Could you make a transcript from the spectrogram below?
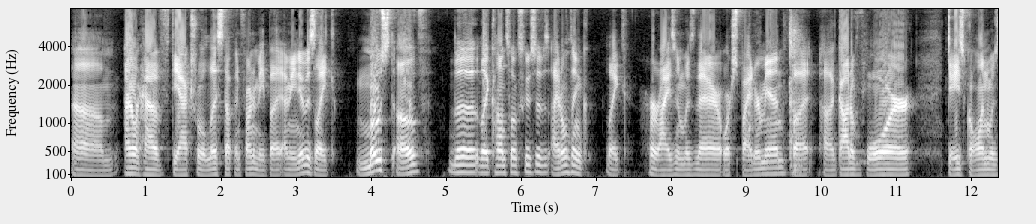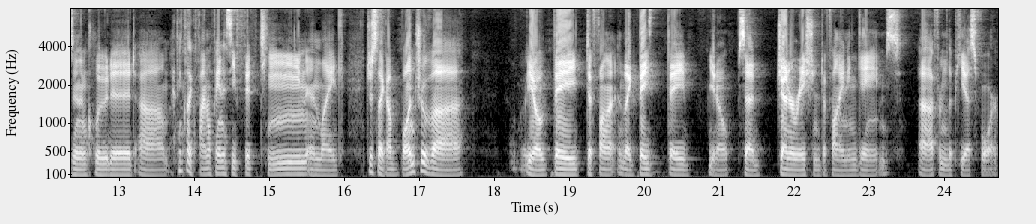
Um, I don't have the actual list up in front of me, but I mean it was like most of the like console exclusives. I don't think like Horizon was there or Spider Man, but uh, God of War, Days Gone was included. Um, I think like Final Fantasy 15 and like just like a bunch of uh, you know, they define like they they you know said generation defining games uh, from the PS4,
